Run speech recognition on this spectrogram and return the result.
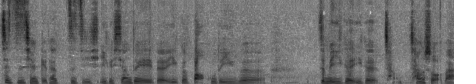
这之前给他自己一个相对的一个保护的一个这么一个一个场场所吧。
